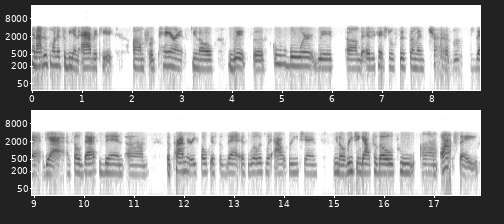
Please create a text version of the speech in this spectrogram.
And I just wanted to be an advocate um, for parents, you know, with the school board, with um, the educational system, and try to bridge that gap. And so that's been um, the primary focus of that, as well as with outreach and, you know, reaching out to those who um, aren't saved,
